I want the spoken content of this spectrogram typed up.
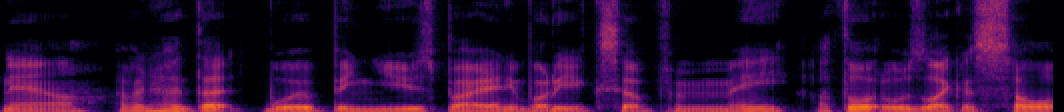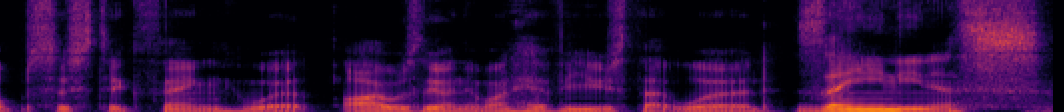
now? I haven't heard that word being used by anybody except for me. I thought it was like a solipsistic thing where I was the only one who ever used that word. Zaniness.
